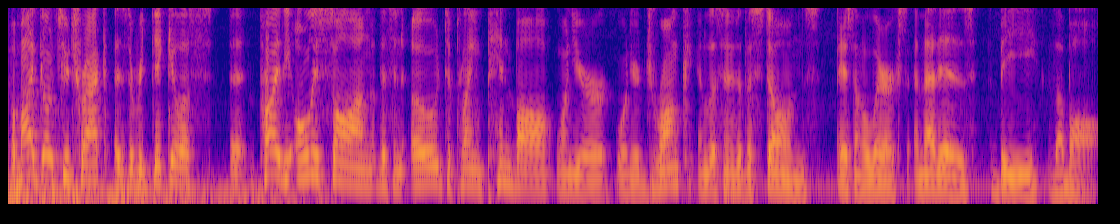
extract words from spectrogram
But my go-to track is the ridiculous, uh, probably the only song that's an ode to playing pinball when you're when you're drunk and listening to the Stones, based on the lyrics, and that is "Be the Ball."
